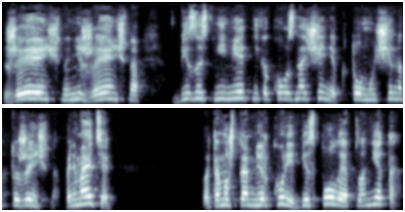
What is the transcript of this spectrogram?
женщина, не женщина. Бизнес не имеет никакого значения, кто мужчина, кто женщина. Понимаете? Потому что Меркурий бесполая планета.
